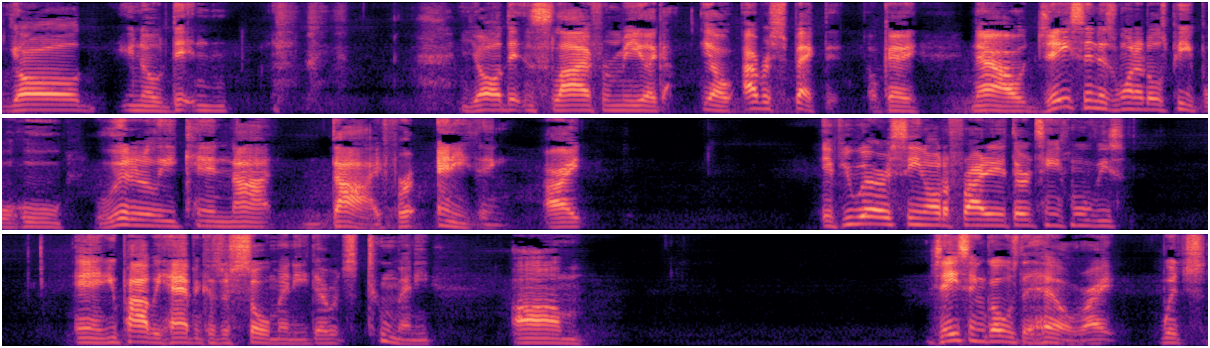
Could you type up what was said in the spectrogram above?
y'all, you know, didn't, y'all didn't slide for me. Like, yo, I respect it. Okay? Now, Jason is one of those people who literally cannot die for anything. All right. If you ever seen all the Friday the 13th movies, and you probably haven't because there's so many, there was too many. Um, Jason goes to hell, right? Which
